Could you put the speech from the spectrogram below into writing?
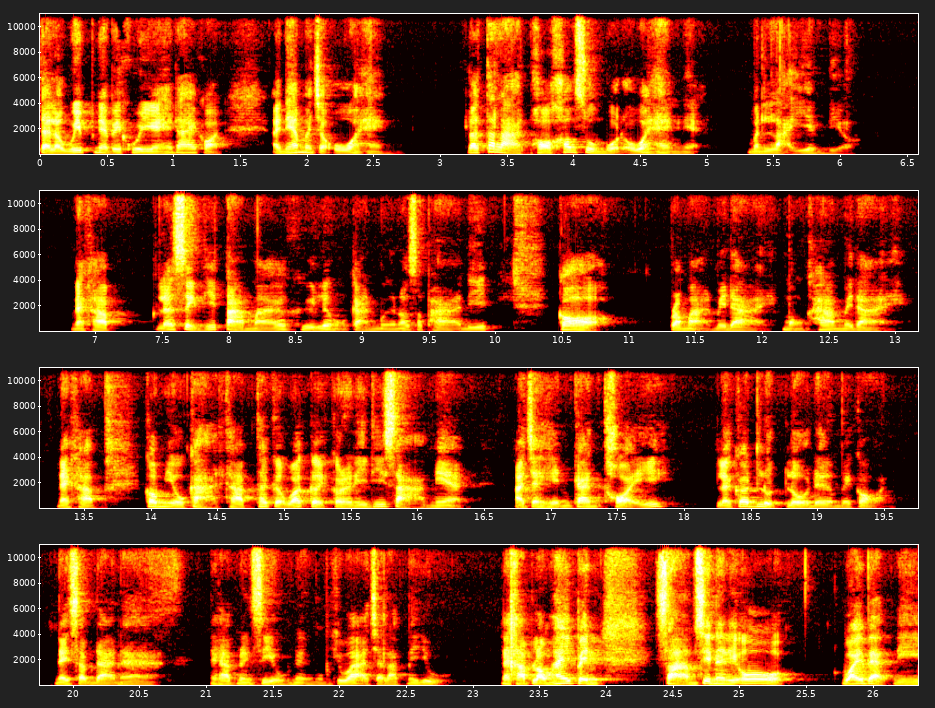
แต่ละวิปเนี่ยไปคุยกันให้ได้ก่อน อันนี้มันจะ overhang แล้วตลาดพอเข้าสู่ mode overhang เนี่ยมันไหลอย่างเดียวนะครับและสิ่งที่ตามมาก็คือเรื่องของการเมืองนอกสภานี้ ก็ ประมาทไม่ได้ มองข้ามไม่ได้นะครับ ก็มีโอกาสครับ ถ้าเกิดว่าเกิดกรณีที่3เนี่ยอาจจะเห็นการถอยแล้วก็หลุด low เดิมไปก่อนในสัปดาห์หน้านะครับหนึ่งสี่หกหนึ่งผมคิดว่าอาจจะรับไม่อยู่นะครับ เราให้เป็น3 scenario ไว้แบบนี้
